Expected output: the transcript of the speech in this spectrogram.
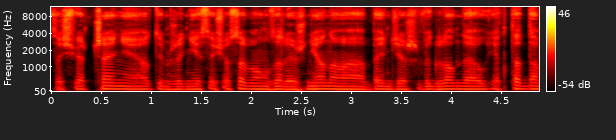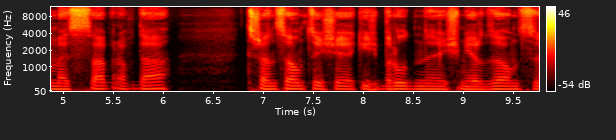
zaświadczenie o tym, że nie jesteś osobą uzależnioną, a będziesz wyglądał jak ta damessa, prawda? Trzęsący się, jakiś brudny, śmierdzący,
